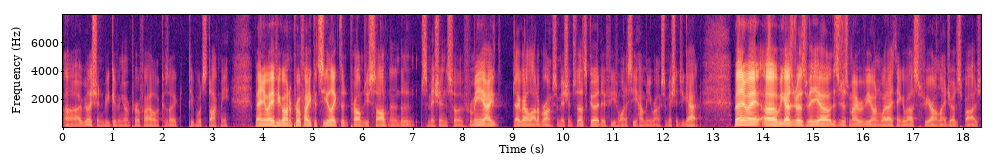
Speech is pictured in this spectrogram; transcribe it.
uh, I really shouldn't be giving you a profile because like people would stalk me. But anyway, if you go on a profile, you could see like the problems you solved and the submissions. So for me, I I got a lot of wrong submissions, so that's good if you want to see how many wrong submissions you got. But anyway, I uh, hope you guys enjoy this video. This is just my review on what I think about Sphere Online Judge Spoj.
